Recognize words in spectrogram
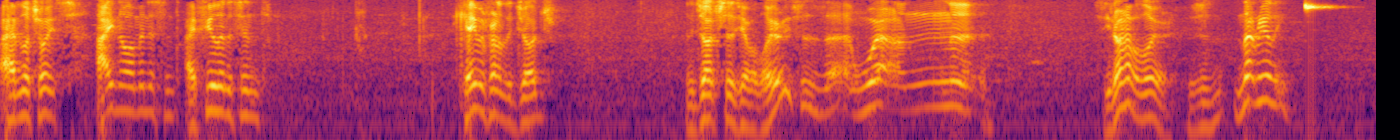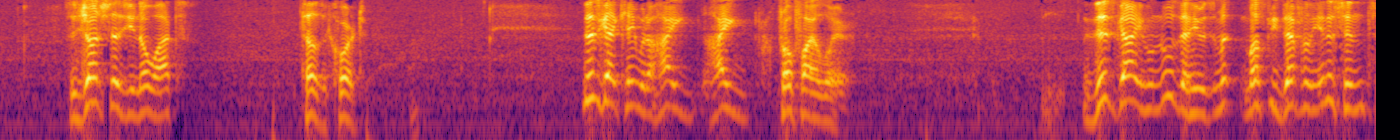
I have no choice. I know I'm innocent. I feel innocent. He came in front of the judge. The judge says, you have a lawyer? He says, uh, well, n-. Says, you don't have a lawyer. He says, not really. So the judge says, you know what? Tells the court. This guy came with a high, high profile lawyer. This guy who knew that he was must be definitely innocent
